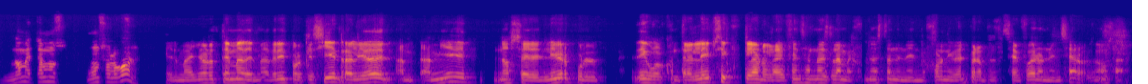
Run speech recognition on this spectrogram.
no metemos un solo gol. El mayor tema del Madrid, porque sí, en realidad, a, a mí, no sé, el Liverpool, digo, contra el Leipzig, claro, la defensa no es la mejor, no están en el mejor nivel, pero pues se fueron en ceros, ¿no? O sea,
